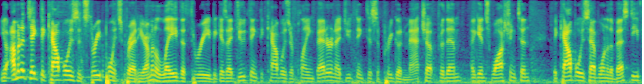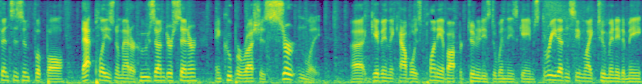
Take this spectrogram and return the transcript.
you know I'm going to take the Cowboys. It's three point spread here. I'm going to lay the three because I do think the Cowboys are playing better, and I do think this is a pretty good matchup for them against Washington. The Cowboys have one of the best defenses in football. That plays no matter who's under center, and Cooper Rush is certainly uh, giving the Cowboys plenty of opportunities to win these games. Three doesn't seem like too many to me.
